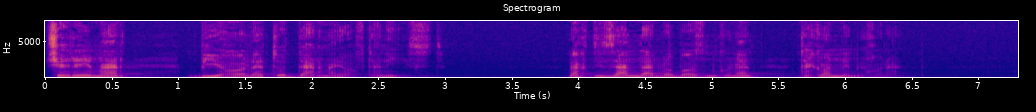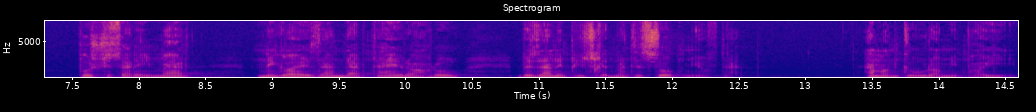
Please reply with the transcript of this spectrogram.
چهره مرد بی حالت و در نیافتنی است. وقتی زن در را باز می کند تکان نمی خورد. پشت سر این مرد نگاه زن در ته راهرو به زن پیشخدمت صبح میافتد همان که او را میپایید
